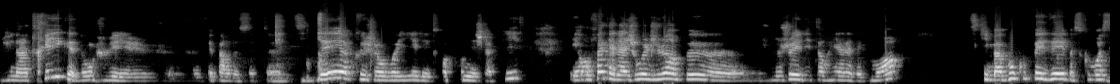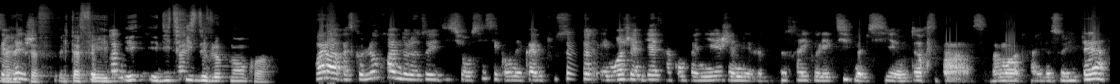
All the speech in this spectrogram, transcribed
d'une intrigue, donc je lui, je, fait part de cette euh, idée. Après, j'ai envoyé les trois premiers chapitres. Et en fait, elle a joué le jeu un peu, euh, le jeu éditorial avec moi ce qui m'a beaucoup aidé parce que moi c'est vrai que elle t'a fait éditrice développement quoi. Voilà, parce que le problème de l'auto-édition aussi, c'est qu'on est quand même tout seul. Et moi, j'aime bien être accompagnée, j'aime le, travail collectif, même si auteur, c'est pas, c'est vraiment un travail de solitaire.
